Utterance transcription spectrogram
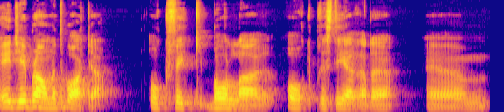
A.J. Brown är tillbaka. Och fick bollar och presterade ehm,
